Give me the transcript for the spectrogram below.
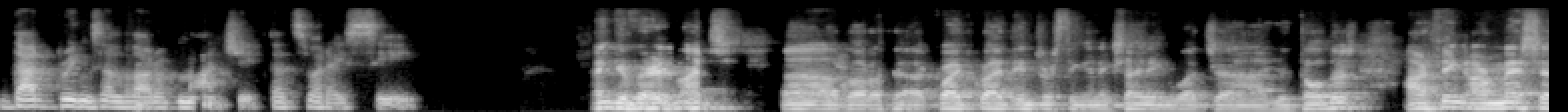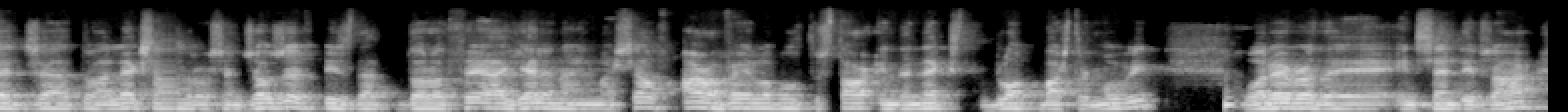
that brings a lot of magic. That's what I see. Thank you very much, uh, yeah. But uh, quite quite interesting and exciting what uh, you told us. I think our message uh, to Alexandros and Joseph is that Dorotea, Yelena, and myself are available to star in the next blockbuster movie, whatever the incentives are.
